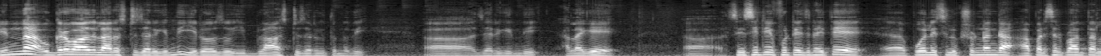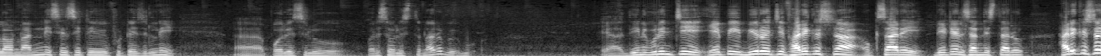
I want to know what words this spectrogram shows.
నిన్న ఉగ్రవాదుల అరెస్టు జరిగింది. ఈరోజు ఈ బ్లాస్ట్ జరుగుతున్నది. జరిగింది. అలాగే సీసీటీవీ ఫుటేజ్ని అయితే పోలీసులు క్షుణ్ణంగా ఆ పరిసర ప్రాంతాల్లో ఉన్న అన్ని సీసీటీవీ ఫుటేజ్ని పోలీసులు పరిశీలిస్తున్నారు దీని గురించి ఏపీ బ్యూరో చీఫ్ హరికృష్ణ ఒకసారి డీటెయిల్స్ అందిస్తారు. హరికృష్ణ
